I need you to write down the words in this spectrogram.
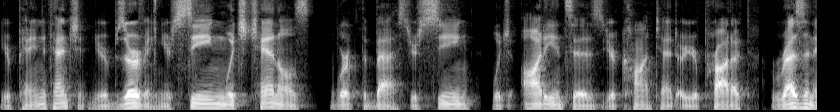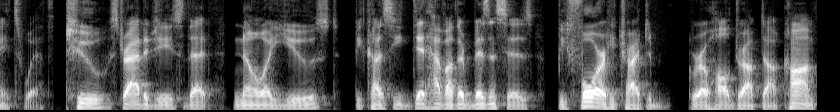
you're paying attention, you're observing, you're seeing which channels work the best. You're seeing which audiences your content or your product resonates with. Two strategies that Noah used because he did have other businesses before he tried to grow hauldrop.com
